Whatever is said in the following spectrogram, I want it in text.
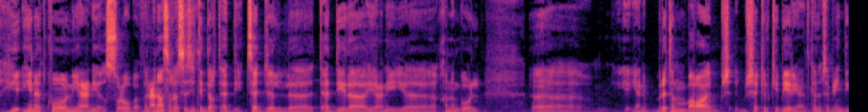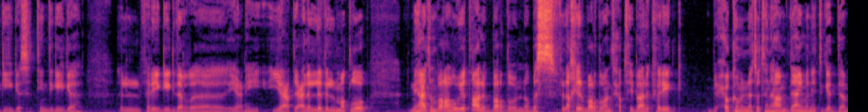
فهنا تكون يعني الصعوبه فالعناصر الأساسية تقدر تأدي تسجل آه، تأدي إلى يعني آه، خلينا نقول آه، يعني برتم المباراة بش- بشكل كبير. يعني نتكلم 70 دقيقة 60 دقيقة الفريق يقدر يعني يعطي على الليفل المطلوب. نهاية المباراة هو يطالب برضو إنه بس في الأخير برضو أنت تحط في بالك فريق بحكم ان توتنهام دائما يتقدم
